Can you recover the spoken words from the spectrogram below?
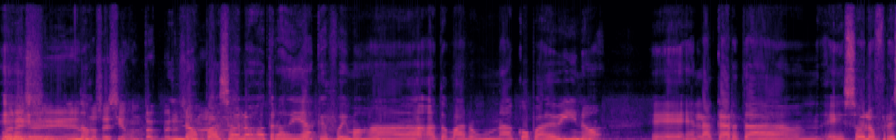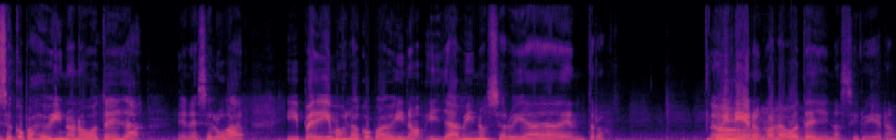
Eh, no, sé si es un toque, pero nos pasó los otros días que fuimos a, a tomar una copa de vino eh, en la carta eh, solo ofrece copas de vino, no botella, en ese lugar. Y pedimos la copa de vino y ya vino servida de adentro. No, ah, vinieron con la botella y nos sirvieron.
